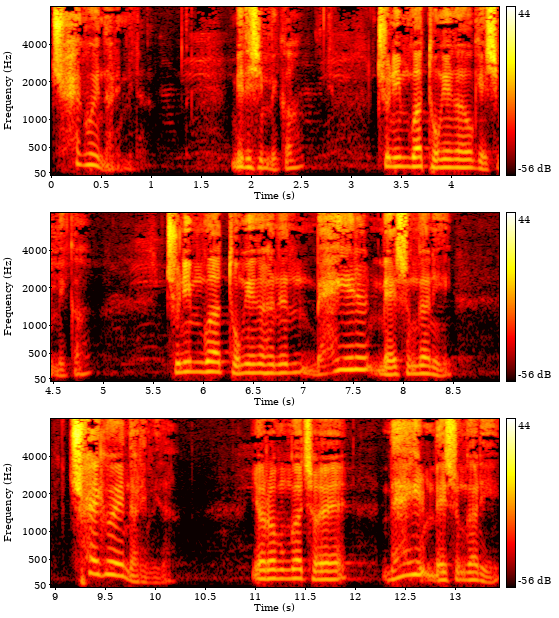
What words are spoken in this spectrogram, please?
최고의 날입니다. 믿으십니까? 주님과 동행하고 계십니까? 주님과 동행하는 매일 매 순간이 최고의 날입니다. 여러분과 저의 매일 매 순간이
